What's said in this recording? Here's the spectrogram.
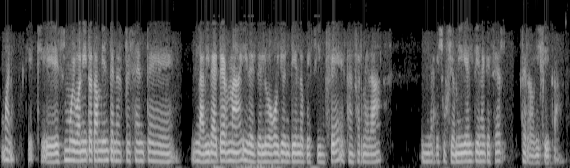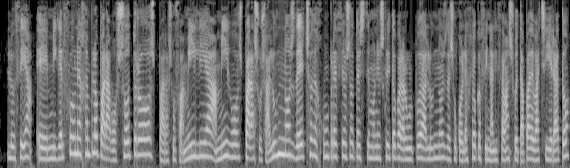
bueno, que, que es muy bonito también tener presente la vida eterna y desde luego yo entiendo que sin fe esta enfermedad la que sufrió Miguel tiene que ser terrorífica. Lucía, eh, Miguel fue un ejemplo para vosotros, para su familia, amigos, para sus alumnos. De hecho, dejó un precioso testimonio escrito para el grupo de alumnos de su colegio que finalizaban su etapa de bachillerato,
